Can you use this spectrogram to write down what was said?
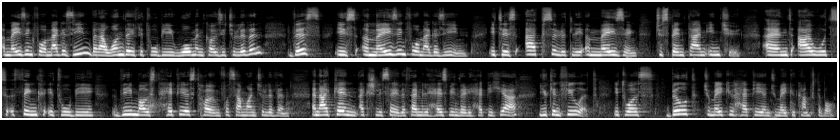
amazing for a magazine, but I wonder if it will be warm and cozy to live in. This is amazing for a magazine. It is absolutely amazing to spend time into and I would think it will be the most happiest home for someone to live in. And I can actually say the family has been very happy here. You can feel it. It was built to make you happy and to make you comfortable.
